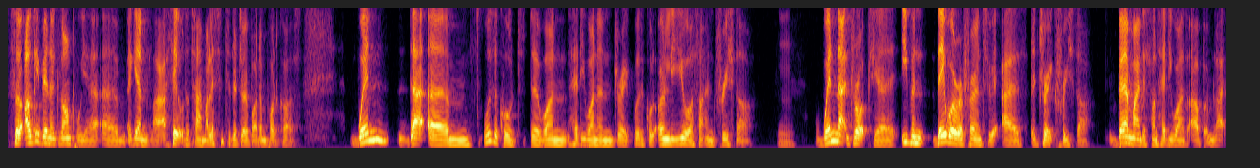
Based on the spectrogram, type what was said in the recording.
So I'll give you an example. Yeah. Um. Again, like I say it all the time. I listen to the Joe Budden podcast. When that um, what was it called? The one Headie one and Drake. What was it called? Only you or something? Freestyle. Mm. When that dropped, yeah, even they were referring to it as a Drake freestyle. Bear in mind, it's on Headie One's album. Like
